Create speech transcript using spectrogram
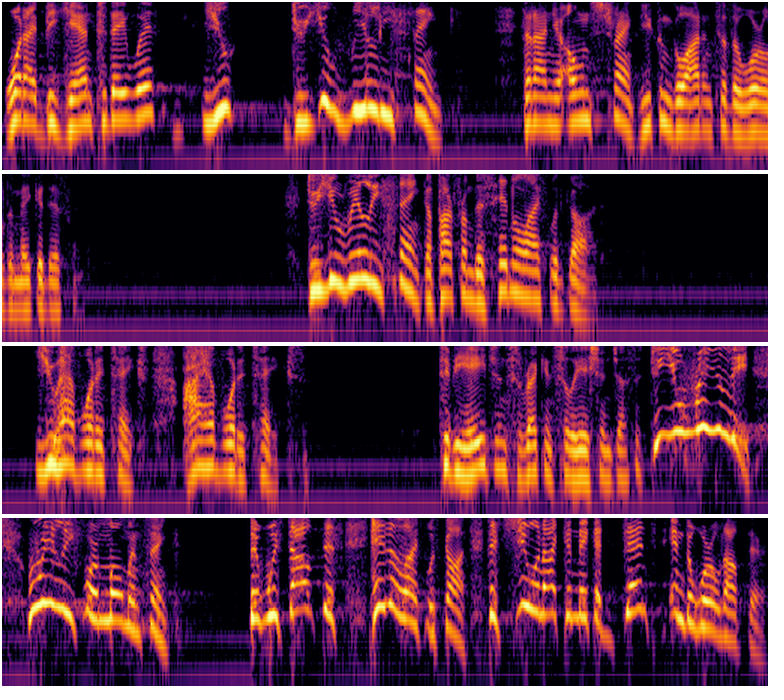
what I began today with, you, do you really think that on your own strength you can go out into the world and make a difference? Do you really think, apart from this hidden life with God, you have what it takes. I have what it takes to be agents of reconciliation and justice. Do you really, really for a moment think that without this hidden life with God, that you and I can make a dent in the world out there?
